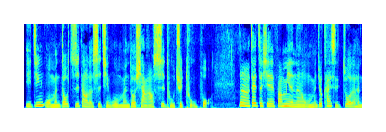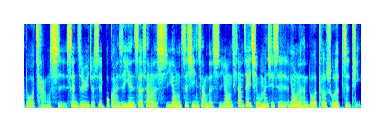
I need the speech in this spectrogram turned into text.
已经我们都知道的事情，我们都想要试图去突破。那在这些方面呢，我们就开始做了很多尝试，甚至于就是不管是颜色上的使用、字形上的使用，像这一期我们其实用了很多特殊的字体，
